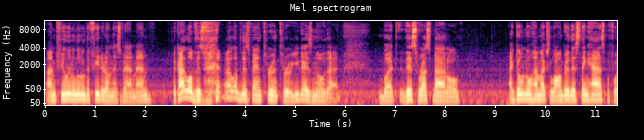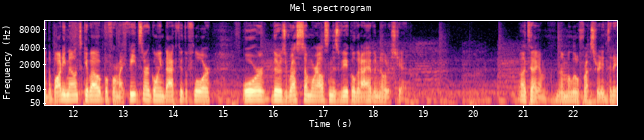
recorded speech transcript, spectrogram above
I'm feeling a little defeated on this van, man. Like I love this, I love this van through and through. You guys know that. But this rust battle, I don't know how much longer this thing has before the body mounts give out, before my feet start going back through the floor, or there's rust somewhere else in this vehicle that I haven't noticed yet. I'll tell you, I'm a little frustrated today.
